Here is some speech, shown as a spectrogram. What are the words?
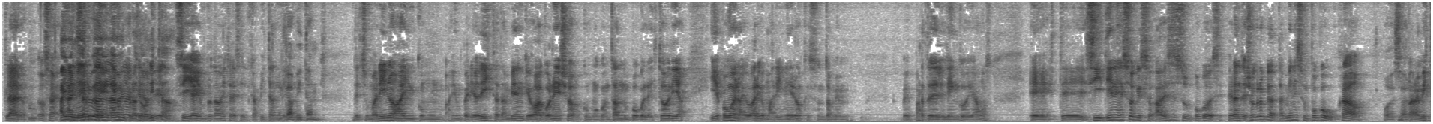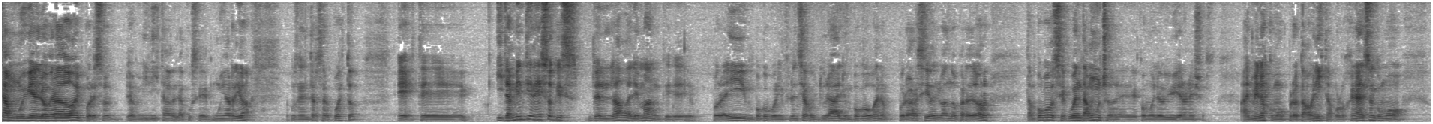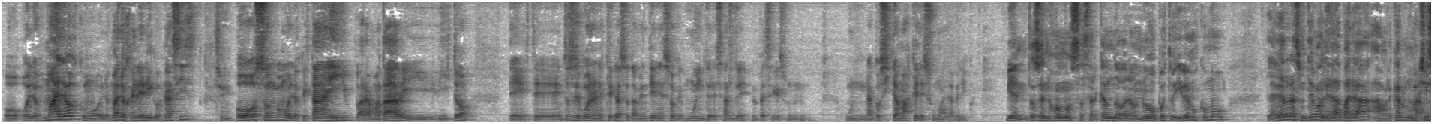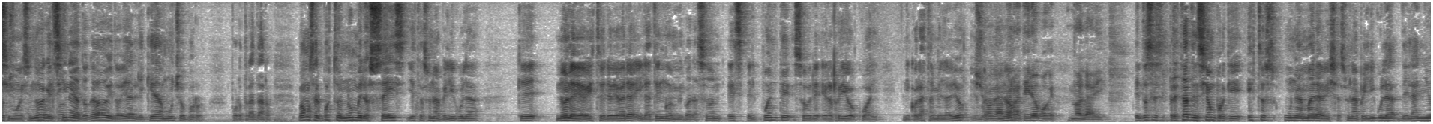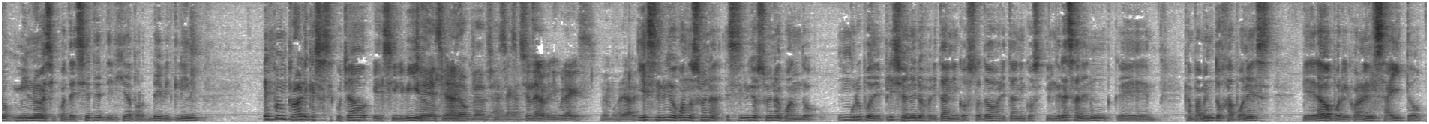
Claro, o sea, ¿Hay un héroe? tan ¿Hay un protagonista? que- sí, hay un protagonista que es el capitán, El del, capitán. del submarino. Hay como un, hay un periodista también que va con ellos, como contando un poco la historia. Y después, bueno, hay varios marineros que son también parte del elenco, digamos. Este, sí, tiene eso que a veces es un poco desesperante. Yo creo que también es un poco buscado. Puede ser. Para mí está muy bien logrado y por eso en mi lista la puse muy arriba, la puse en el tercer puesto. Este, y también tiene eso que es del lado alemán, que por ahí un poco por influencia cultural y un poco, bueno, por haber sido el bando perdedor, tampoco se cuenta mucho de cómo lo vivieron ellos. Al menos como protagonistas, por lo general son como o, o los malos, como los malos genéricos nazis, Sí. o son como los que están ahí para matar y listo. Este, entonces, bueno, en este caso también tiene eso que es muy interesante. Me parece que es un- una cosita más que le suma a la película. Bien, entonces nos vamos acercando ahora a un nuevo puesto y vemos cómo la guerra es un tema que da para abarcar muchísimo. mucho, y sin duda que el cine ha tocado y todavía le queda mucho por, por tratar. Vamos al puesto número 6 y esta es una película que no la había visto y la voy a ver y la tengo en mi corazón. Es El puente sobre el río Kwai. Nicolás también la vio. Yo acá me no. retiro porque no la vi. Entonces, presta atención porque esto es una maravilla. Es una película del año 1957 dirigida por David Lean. Es muy probable que hayas escuchado El Silbido. Sí, el silbido, claro, sí, la, sí, la sí. canción de la película que es memorable. ¿Y ese silbido cuándo suena? Ese silbido suena cuando un grupo de prisioneros británicos, soldados británicos, ingresan en un eh, campamento japonés liderado por el coronel Saito,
